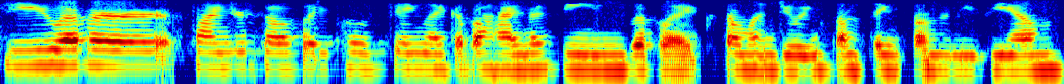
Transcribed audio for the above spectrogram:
Do you ever find yourself like posting like a behind the scenes of like someone doing something from the museum?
